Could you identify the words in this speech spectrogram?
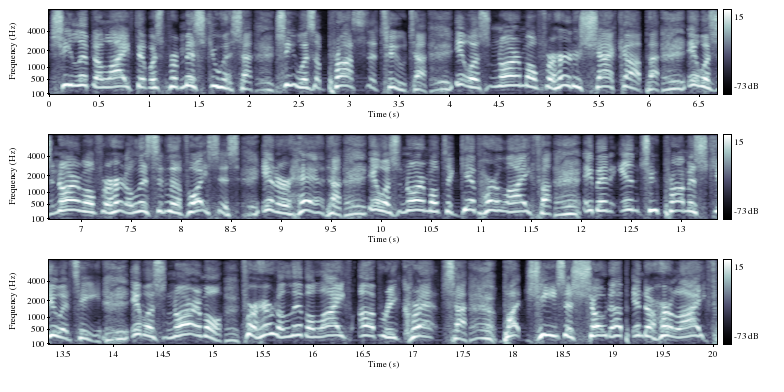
She lived a life that was promiscuous. She was a prostitute. It was normal for her to shack up. It was normal for her to listen to the voices in her head. It was normal to give her life, amen, into promiscuity. It was normal for her to live a life of regrets. But Jesus showed up into her life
